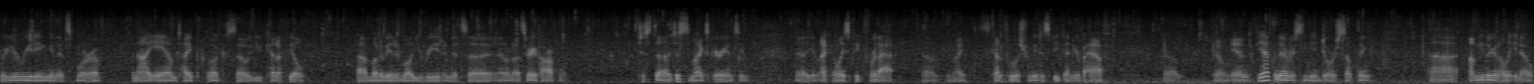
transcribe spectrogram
where you're reading, and it's more of an I am type book, so you kind of feel uh, motivated while you read, and it's uh, I don't know, it's very powerful. Just uh, just my experience, and uh, you know, I can only speak for that. Um, you know, I, it's kind of foolish for me to speak on your behalf. Um, you know, and if you happen to ever see me endorse something, uh, I'm either going to let you know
